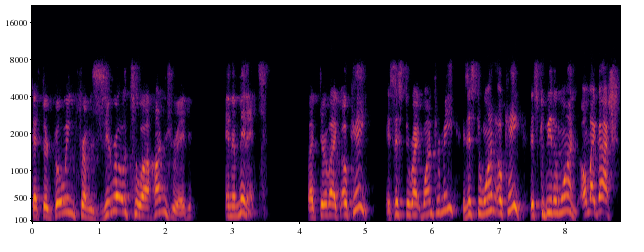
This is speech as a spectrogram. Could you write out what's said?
that they're going from zero to a hundred in a minute. Like they're like, okay, is this the right one for me? Is this the one? Okay, this could be the one. Oh my gosh,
